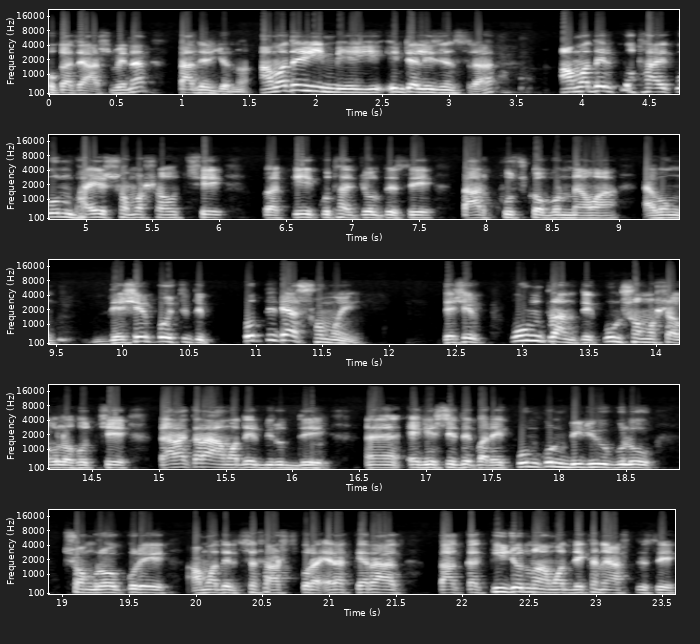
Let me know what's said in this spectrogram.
ফোকাসে আসবে না, তাদের জন্য। আমাদের ইন্টেলিজেন্সরা আমাদের কোথায় কোন ভাইয়ের সমস্যা হচ্ছে কে কোথায় চলতেছে, তার খোঁজ খবর নেওয়া এবং দেশের পরিস্থিতি প্রতিটা সময়ে দেশের কোন প্রান্তে কোন সমস্যাগুলো হচ্ছে, কারা কারা আমাদের বিরুদ্ধে এগিয়ে যেতে পারে, কোন কোন ভিডিও গুলো সংগ্রহ করে আমাদের সার্চ করা, এরা কেরা কা- কা- কি জন্য আমাদের এখানে আসতেছে,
